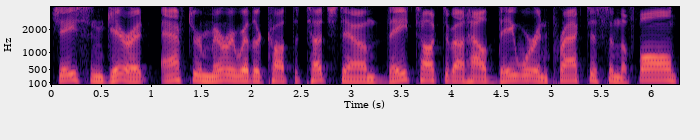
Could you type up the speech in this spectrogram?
Jason Garrett, after Merriweather caught the touchdown, they talked about how they were in practice in the fall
